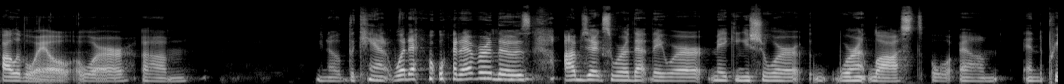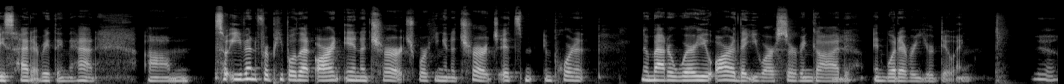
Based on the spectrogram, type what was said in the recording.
olive oil or um, you know the can whatever whatever those objects were that they were making sure weren't lost or um, and the priests had everything they had um, so even for people that aren't in a church working in a church it's important no matter where you are that you are serving god in whatever you're doing Yeah.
